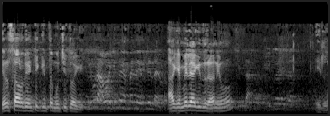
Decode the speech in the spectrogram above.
ಎರಡ್ ಸಾವಿರದ ಎಂಟಕ್ಕಿಂತ ಮುಂಚಿತವಾಗಿ. ಆಗ ಎಂ ಎಲ್ ಎ ಆಗಿದ್ರ ನೀವು? ಇಲ್ಲ.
